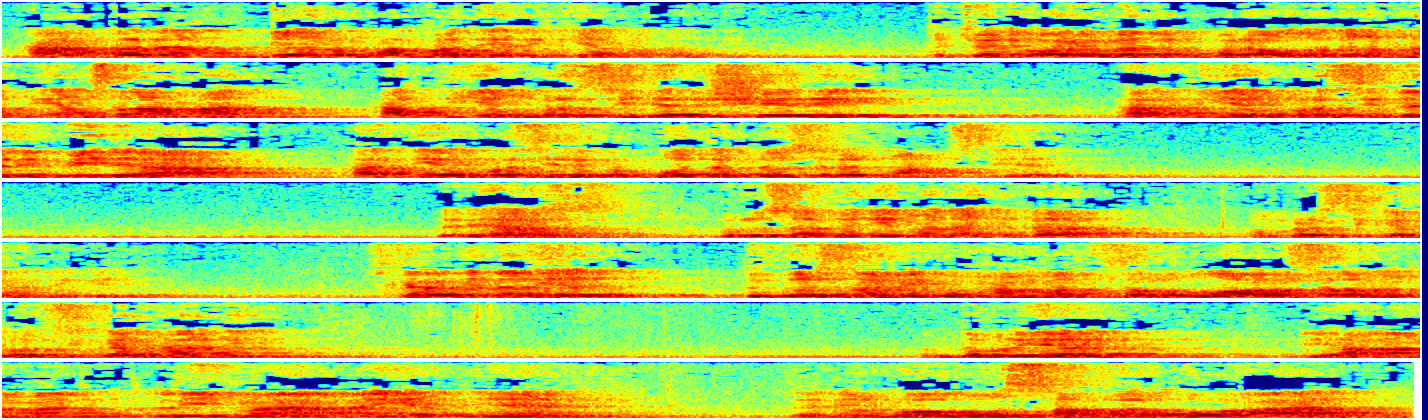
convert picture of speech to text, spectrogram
harta dan dia bermanfaat dari kiamat nanti. Kecuali orang yang datang kepada Allah dengan hati yang selamat, hati yang bersih dari syirik, hati yang bersih dari bid'ah, hati yang bersih dari perbuatan dosa dan maksiat. Jadi harus berusaha bagaimana kita membersihkan hati kita. Sekarang kita lihat tugas Nabi Muhammad SAW membersihkan hati. Untuk melihat di halaman 5 ayatnya dan yang bawa mushaf Al-Quran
